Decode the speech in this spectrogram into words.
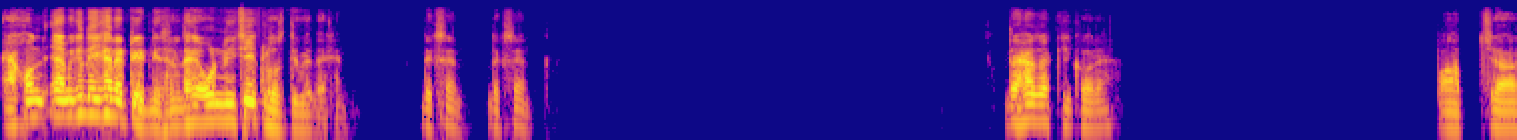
এখন আমি কিন্তু এখানে ট্রেড নিয়েছিলাম, দেখেন, ওর নিচেই ক্লোজ দিবে, দেখেন। দেখছেন? দেখছেন? দেখা যাক কি করে। পাঁচ, চার,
